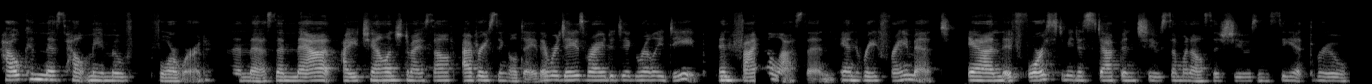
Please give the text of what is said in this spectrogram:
How can this help me move forward? Than this and that i challenged myself every single day there were days where i had to dig really deep and mm-hmm. find a lesson and reframe it and it forced me to step into someone else's shoes and see it through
